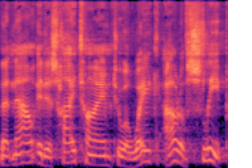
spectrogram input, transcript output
that now it is high time to awake out of sleep,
